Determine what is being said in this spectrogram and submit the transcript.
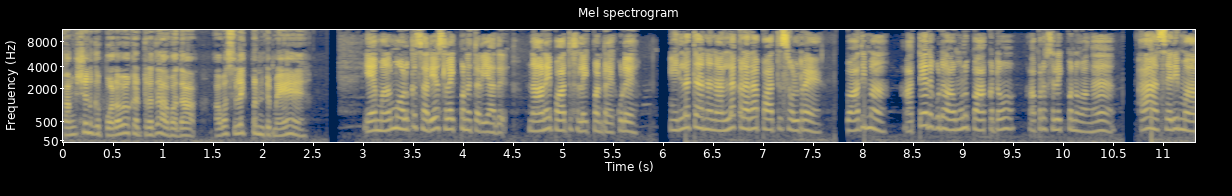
ஃபங்க்ஷனுக்கு புடவை கட்டுறது அவ தான். அவ செலக்ட் பண்ணிட்டுமே. என் மருமகளுக்கு சரியா செலக்ட் பண்ண தெரியாது. நானே பார்த்து செலக்ட் பண்றேன் கூட. இல்ல நான் நல்ல கலரா பார்த்து சொல்றேன். சுவாதிமா அத்தையர் கூட அவங்களும் பார்க்கட்டும். அப்புறம் செலக்ட் பண்ணுவாங்க. ஆ சரிம்மா.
